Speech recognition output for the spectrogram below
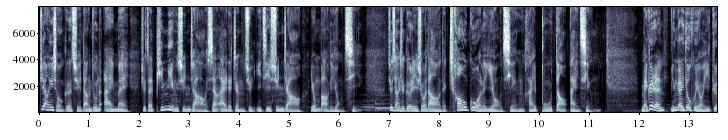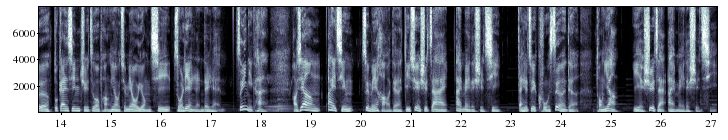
这样一首歌曲当中的暧昧是在拼命寻找相爱的证据，以及寻找拥抱的勇气。就像是歌里说到的，超过了友情还不到爱情。每个人应该都会有一个不甘心只做朋友却没有勇气做恋人的人，所以你看，好像爱情最美好的的确是在暧昧的时期，但是最苦涩的同样也是在暧昧的时期，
